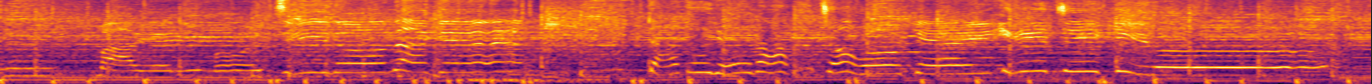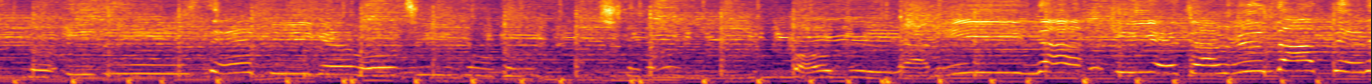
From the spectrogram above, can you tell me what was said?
る前にもう一度だけ例えば直径1キロの隕石が落ちたとしても僕らみんな消えちゃうんだってね。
